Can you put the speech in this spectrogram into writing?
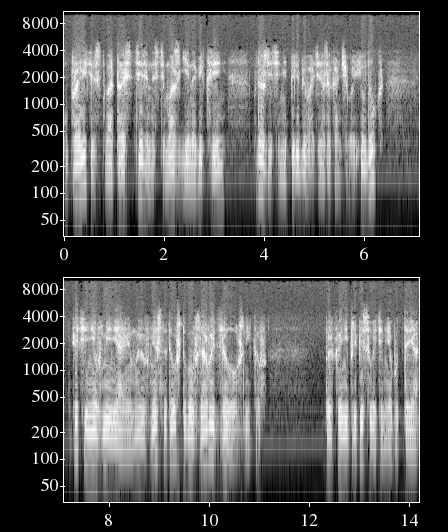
у правительства от растерянности мозги на бикрень. Подождите, не перебивайте, я заканчиваю. И вдруг эти невменяемые, вместо того, чтобы взорвать заложников, только не приписывайте мне, будто я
